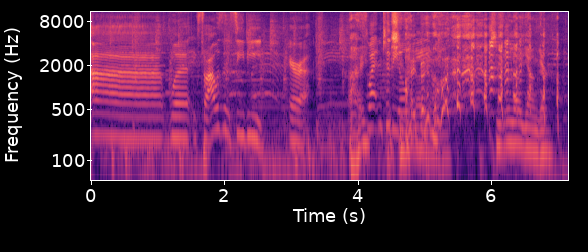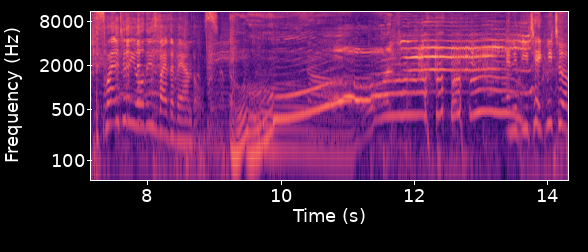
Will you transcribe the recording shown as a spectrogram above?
uh, was so I was in CD era. I- Sweat into the She's oldies. little. She's a little younger. Sweatin' to the Oldies by the Vandals. And if you take me to a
